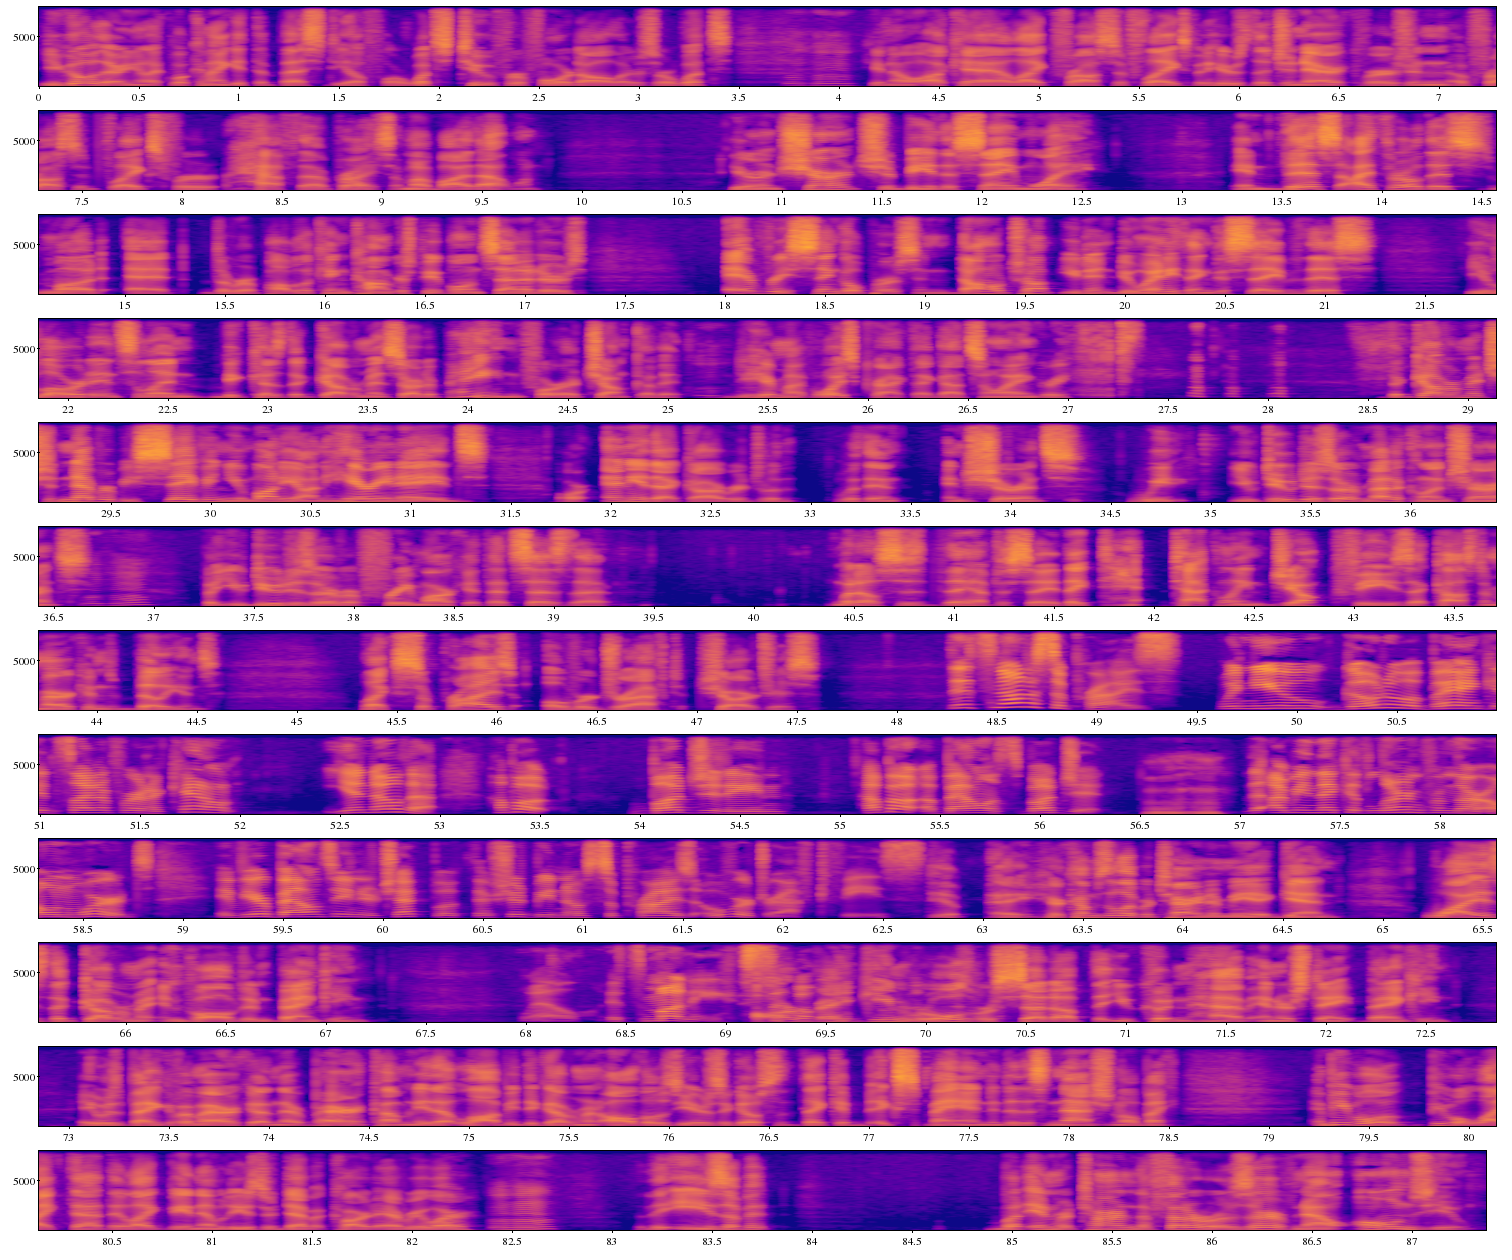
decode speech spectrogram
You go there and you're like, what can I get the best deal for? What's two for four dollars? Or what's, mm-hmm. you know, okay, I like Frosted Flakes, but here's the generic version of Frosted Flakes for half that price. I'm going to buy that one. Your insurance should be the same way. And this, I throw this mud at the Republican congresspeople and senators. Every single person. Donald Trump, you didn't do anything to save this. You lowered insulin because the government started paying for a chunk of it. Mm-hmm. You hear my voice cracked? I got so angry. The government should never be saving you money on hearing aids or any of that garbage with within insurance. We you do deserve medical insurance, mm-hmm. but you do deserve a free market that says that. What else does they have to say? They ta- tackling junk fees that cost Americans billions, like surprise overdraft charges. It's not a surprise. When you go to a bank and sign up for an account, you know that. How about budgeting? How about a balanced budget? Mm-hmm. I mean, they could learn from their own words. If you're balancing your checkbook, there should be no surprise overdraft fees. Yep. Hey, here comes the libertarian in me again. Why is the government involved in banking? Well, it's money. So. Our banking rules were set up that you couldn't have interstate banking. It was Bank of America and their parent company that lobbied the government all those years ago so that they could expand into this national bank. And people people like that. They like being able to use their debit card everywhere. Mm-hmm. The ease of it. But in return, the Federal Reserve now owns you.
